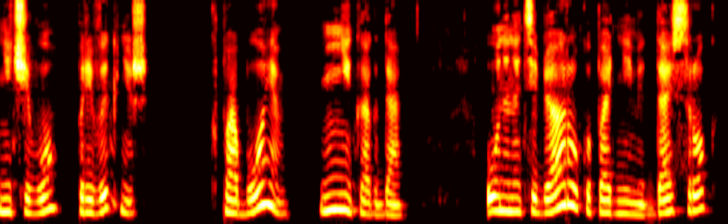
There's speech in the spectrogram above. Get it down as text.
Ничего, привыкнешь. К побоям? Никогда. Он и на тебя руку поднимет, дай срок.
